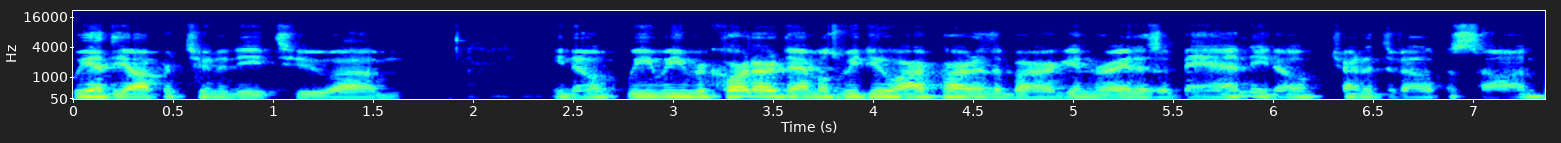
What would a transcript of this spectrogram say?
we had the opportunity to, um, you know, we we record our demos, we do our part of the bargain, right, as a band, you know, trying to develop a song.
